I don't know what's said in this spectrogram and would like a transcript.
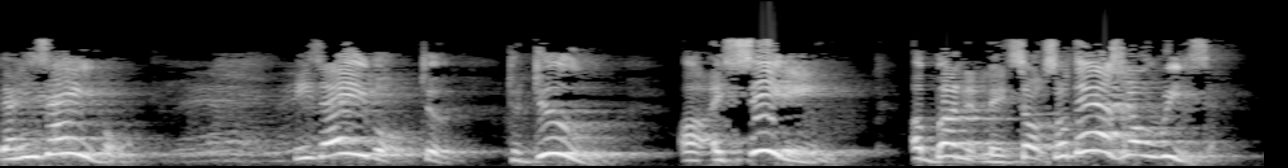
That he's able. He's able to, to do exceeding abundantly. So, so there's no reason.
